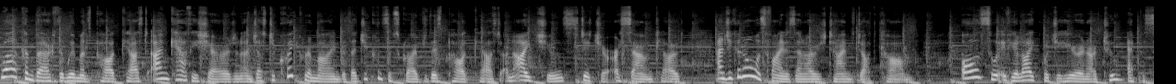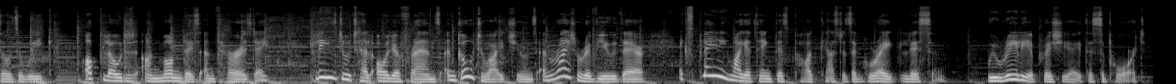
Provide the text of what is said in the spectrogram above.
Welcome back to the Women's Podcast. I'm Kathy Sheridan, and just a quick reminder that you can subscribe to this podcast on iTunes, Stitcher, or SoundCloud, and you can always find us on IrishTimes.com. Also, if you like what you hear in our two episodes a week, uploaded on Mondays and Thursday, please do tell all your friends and go to iTunes and write a review there explaining why you think this podcast is a great listen. We really appreciate the support.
